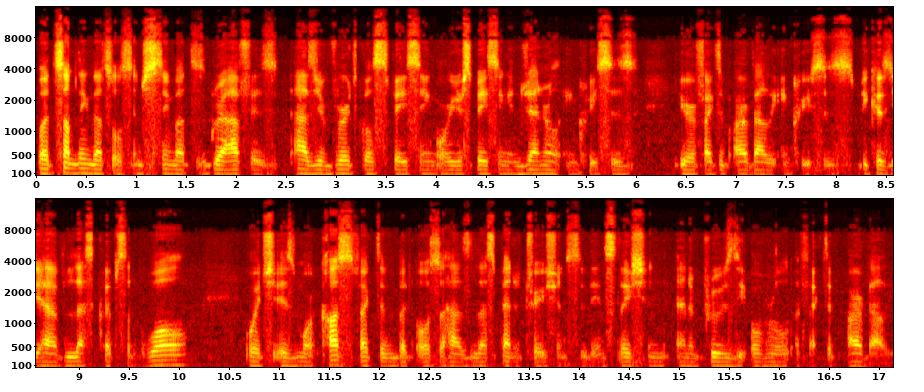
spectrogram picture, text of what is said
But something that's also interesting about this graph is as your vertical spacing or your spacing in general increases, your effective R value increases because you have less clips on the wall, which is more cost effective but also has less penetrations to the installation and improves the overall effective R value.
